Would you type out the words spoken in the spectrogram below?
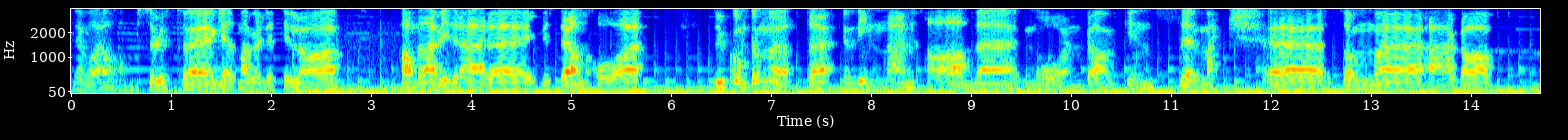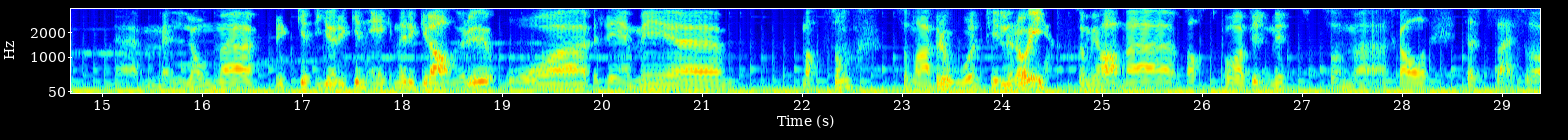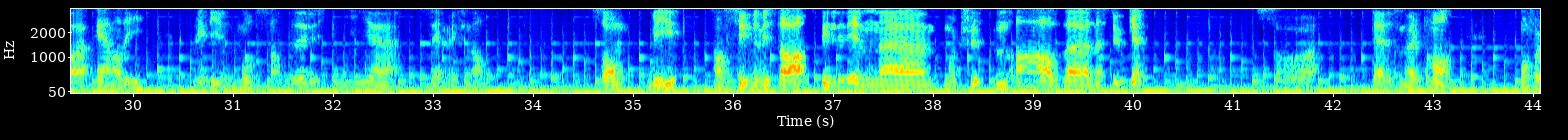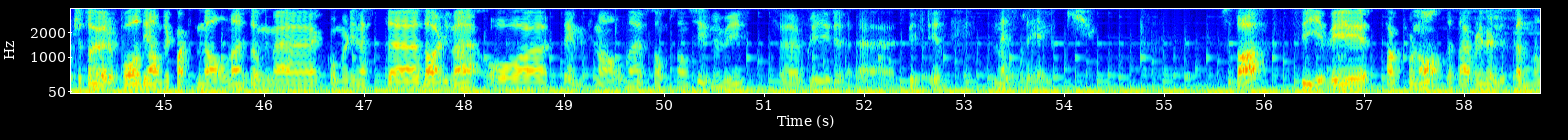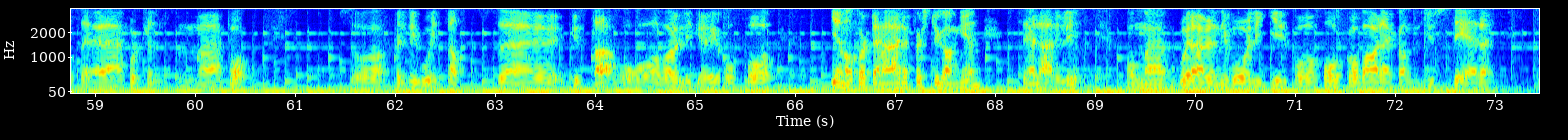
det var han absolutt. og Jeg gleder meg veldig til å ha med deg videre her. Eh, og eh, du kommer til å møte vinneren av morgendagens match, som er da mellom Jørgen Egner Granerud og Remi Madsson som er broren til Roy, som vi har med fast på Filmnytt, som eh, skal teste seg. Så en av de blir din motstander i eh, semifinalen. Som vi sannsynligvis da spiller inn eh, mot slutten av neste uke. Så dere som hører på nå, må fortsette å høre på de andre kvartfinalene som eh, kommer de neste dagene, og semifinalene som sannsynligvis eh, blir eh, spilt inn neste helg. Så da sier vi takk for nå. Dette blir veldig spennende å se fortsettelsen på. Så veldig god innsats, gutta, og det var veldig gøy å få gjennomført det her første gangen. Så jeg lærer litt om hvor er det nivået ligger på folk, og hva det kan justere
